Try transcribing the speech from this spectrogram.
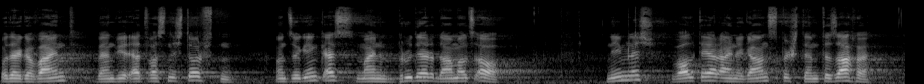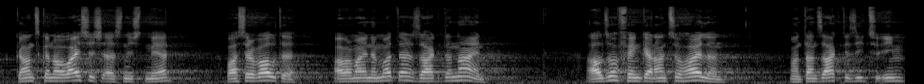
oder geweint, wenn wir etwas nicht durften. Und so ging es meinem Bruder damals auch. Nämlich wollte er eine ganz bestimmte Sache. Ganz genau weiß ich es nicht mehr, was er wollte. Aber meine Mutter sagte nein. Also fing er an zu heulen. Und dann sagte sie zu ihm,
